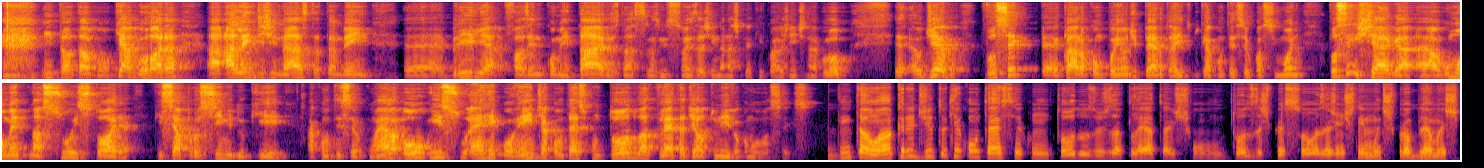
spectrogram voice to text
então tá bom. Que agora, além de ginasta, também é, brilha fazendo comentários nas transmissões da ginástica aqui com a gente na Globo. É, o Diego, você, é, claro, acompanhou de perto aí tudo que aconteceu com a Simone. Você enxerga é, algum momento na sua história que se aproxime do que aconteceu com ela? Ou isso é recorrente, acontece com todo atleta de alto nível como vocês? Então, eu acredito que acontece com todos os atletas, com todas as pessoas. A gente tem muitos problemas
